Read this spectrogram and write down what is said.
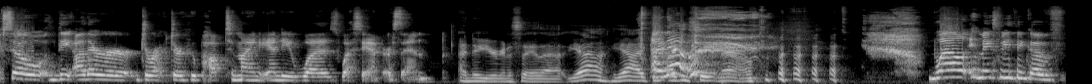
So the other director who popped to mind, Andy, was Wes Anderson. I knew you were going to say that. Yeah, yeah, I can, I I can see it now. well, it makes me think of,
